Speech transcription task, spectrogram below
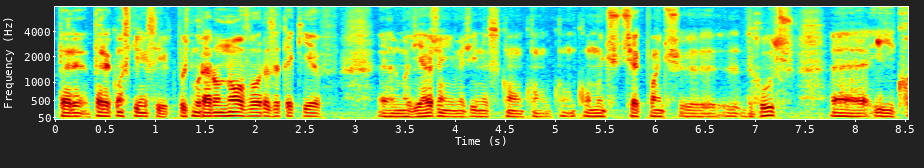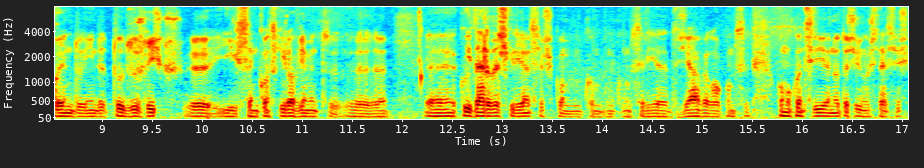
para, para conseguirem sair. Depois demoraram nove horas até Kiev, numa viagem, imagina-se, com, com, com, com, muitos checkpoints de russos e correndo ainda todos os riscos uh, e sem conseguir, obviamente, uh, cuidar das crianças como, como, como, seria desejável ou como, se, como aconteceria noutras circunstâncias.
